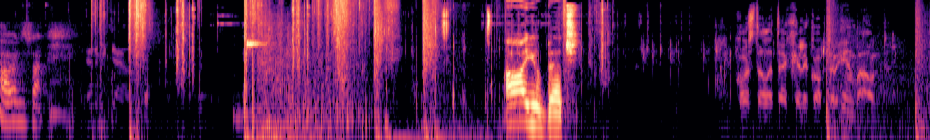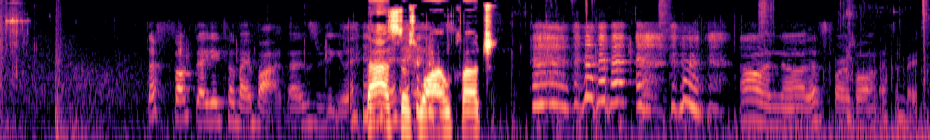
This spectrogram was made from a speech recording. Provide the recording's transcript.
I was trying. Ah, you bitch. Hostile attack helicopter inbound. The fuck did I get killed by a bot? That is ridiculous. That's just wild, Clutch. oh no, that's horrible. That's embarrassing.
